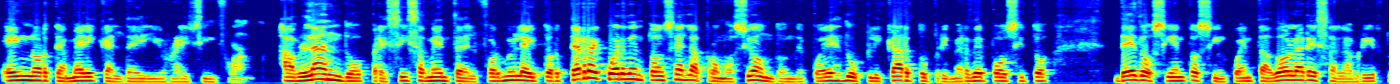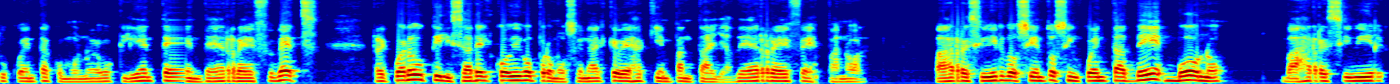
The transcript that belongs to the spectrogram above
en Norteamérica, el Daily Racing Form. Hablando precisamente del Formulator, te recuerdo entonces la promoción donde puedes duplicar tu primer depósito de 250 dólares al abrir tu cuenta como nuevo cliente en DRF Bets. Recuerda utilizar el código promocional que ves aquí en pantalla, DRF Español. Vas a recibir 250 de bono, vas a recibir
